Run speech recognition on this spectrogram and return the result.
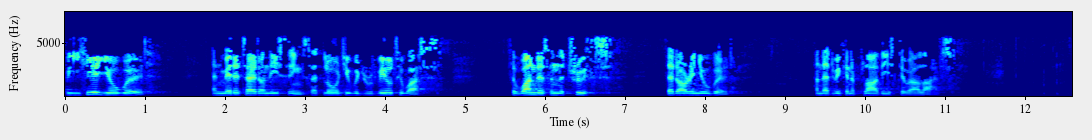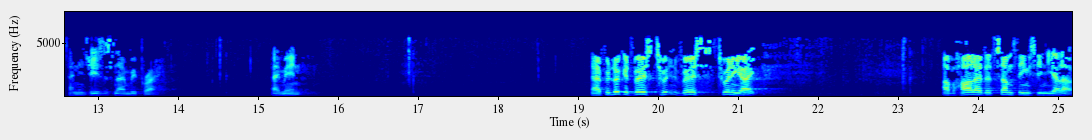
we hear your word and meditate on these things, that Lord, you would reveal to us the wonders and the truths that are in your word, and that we can apply these to our lives. And in Jesus' name we pray. Amen. Now, if we look at verse, verse 28, I've highlighted some things in yellow.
